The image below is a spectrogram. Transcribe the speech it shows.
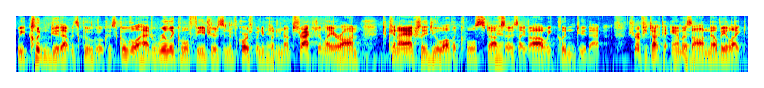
we couldn't do that with Google because Google had really cool features. And of course, when you put an abstraction layer on, can I actually do all the cool stuff? So it's like, oh, we couldn't do that. Sure, if you talk to Amazon, they'll be like,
